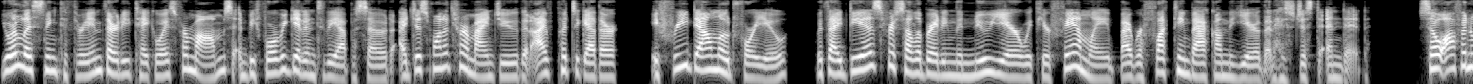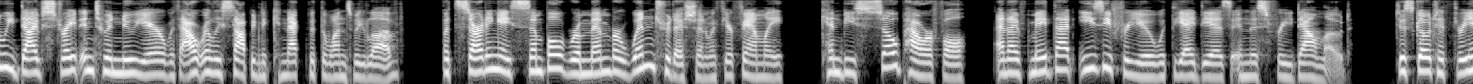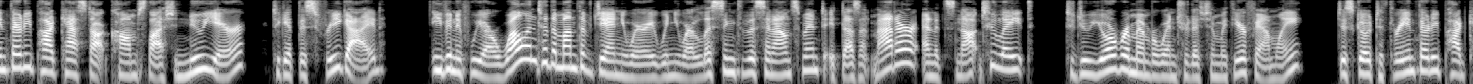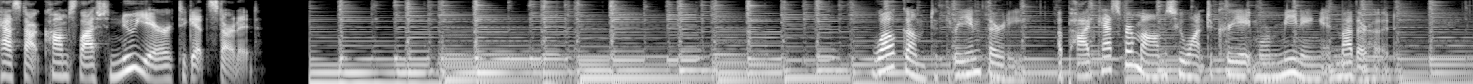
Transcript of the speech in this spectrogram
You're listening to 3 in 30 Takeaways for Moms, and before we get into the episode, I just wanted to remind you that I've put together a free download for you with ideas for celebrating the new year with your family by reflecting back on the year that has just ended. So often we dive straight into a new year without really stopping to connect with the ones we love, but starting a simple remember when tradition with your family can be so powerful, and I've made that easy for you with the ideas in this free download. Just go to 3in30podcast.com slash new year to get this free guide. Even if we are well into the month of January when you are listening to this announcement, it doesn't matter and it's not too late to do your Remember When tradition with your family. Just go to 3in30podcast.com slash new year to get started. Welcome to 3 in 30, a podcast for moms who want to create more meaning in motherhood.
